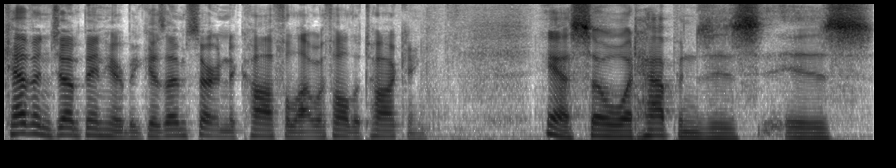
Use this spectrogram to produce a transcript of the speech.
Kevin, jump in here because I'm starting to cough a lot with all the talking. Yeah. So what happens is is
